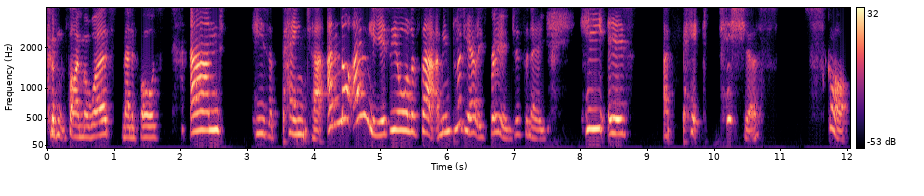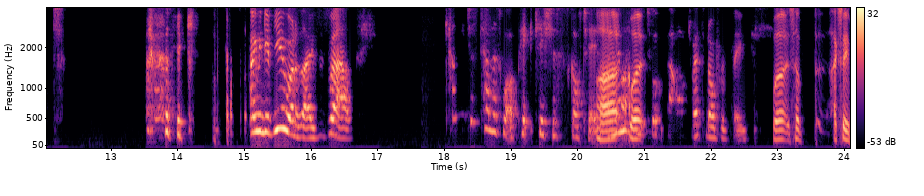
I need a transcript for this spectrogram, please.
couldn't find my words, menopause, and he's a painter. And not only is he all of that, I mean, bloody hell, he's brilliant, isn't he? He is a fictitious Scot. I'm going to give you one of those as well. Can you just tell us what a fictitious Scot is? Uh, well, talk about autoethnography. Well, it's a actually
